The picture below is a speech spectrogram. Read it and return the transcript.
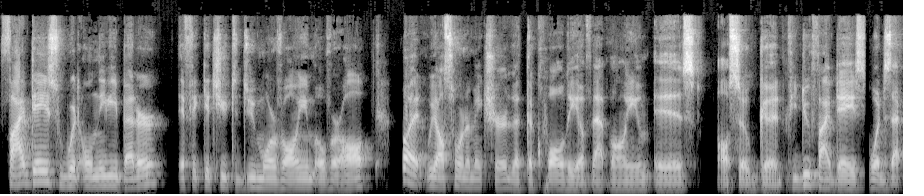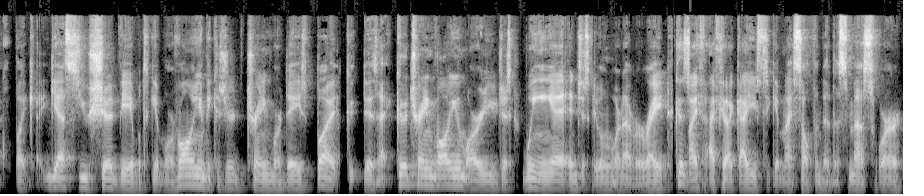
Five days would only be better if it gets you to do more volume overall. But we also want to make sure that the quality of that volume is also good. If you do five days, what is that like? Yes, you should be able to get more volume because you're training more days, but is that good training volume or are you just winging it and just doing whatever, right? Because I, I, feel like I used to get myself into this mess where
